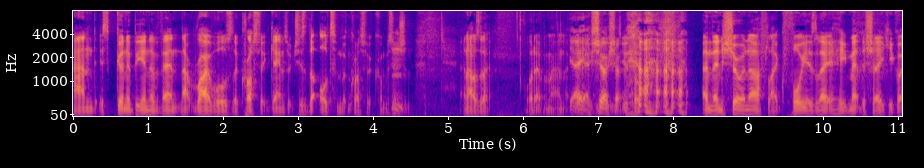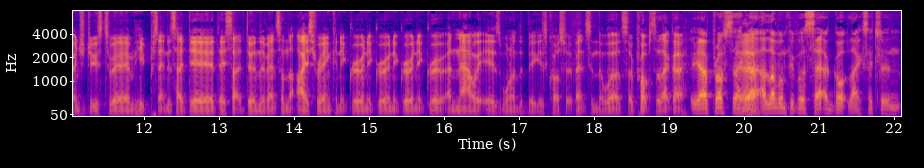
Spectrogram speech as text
and it's gonna be an event that rivals the CrossFit Games, which is the ultimate CrossFit competition. Mm. And I was like, whatever, man. Like, Yeah, yeah, sure, sure. you're and then, sure enough, like four years later, he met the Sheikh. He got introduced to him. He presented this idea. They started doing the events on the ice rink, and it grew and it grew and it grew and it grew. And now it is one of the biggest CrossFit events in the world. So props to that guy. Yeah, props to that Yeah. guy. I love when people set a goal like such an.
